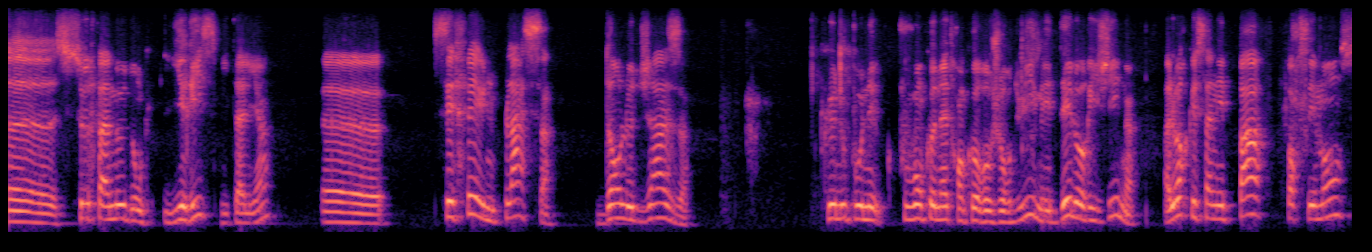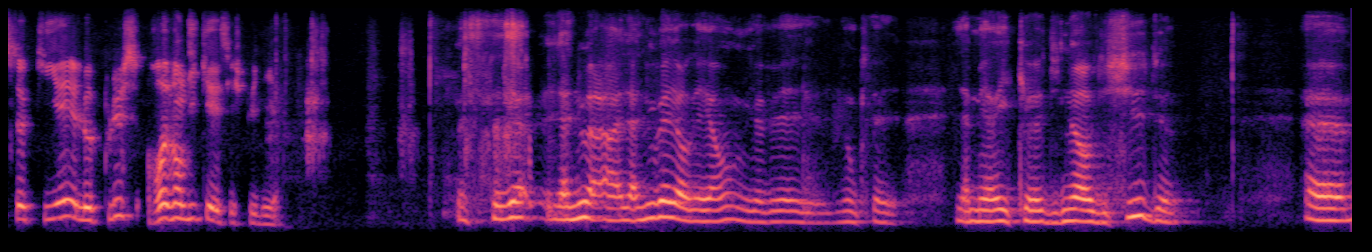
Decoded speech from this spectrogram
euh, ce fameux donc lyrisme italien s'est fait une place dans le jazz que nous pouvons connaître encore aujourd'hui, mais dès l'origine, alors que ça n'est pas forcément ce qui est le plus revendiqué, si je puis dire. C'est-à-dire la, Nouvelle-Orléans, il y avait donc la- l'Amérique du Nord, du Sud, euh,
